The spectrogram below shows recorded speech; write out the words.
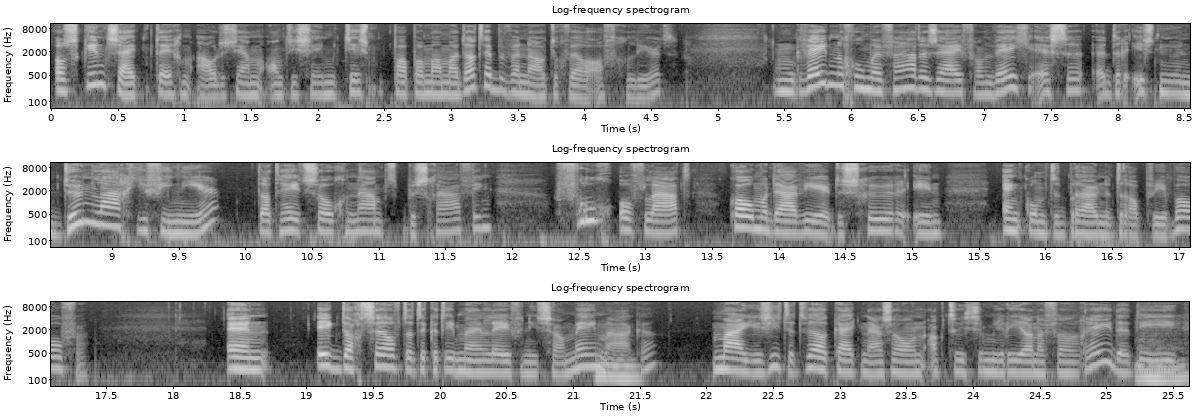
als kind zei ik tegen mijn ouders: ja, maar antisemitisme, papa, mama, dat hebben we nou toch wel afgeleerd. En ik weet nog hoe mijn vader zei: van weet je, Esther, er is nu een dun laagje vineer. Dat heet zogenaamd beschaving. Vroeg of laat komen daar weer de scheuren in en komt het bruine drap weer boven. En ik dacht zelf dat ik het in mijn leven niet zou meemaken. Mm. Maar je ziet het wel. Kijk naar zo'n actrice Marianne van Reden. Die mm.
